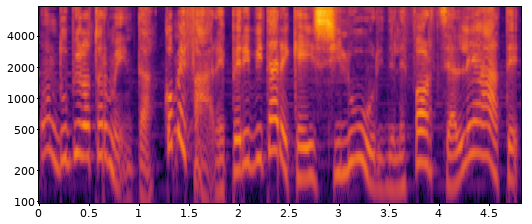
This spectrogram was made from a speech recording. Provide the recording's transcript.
un dubbio la tormenta. Come fare per evitare che i siluri delle forze alleate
